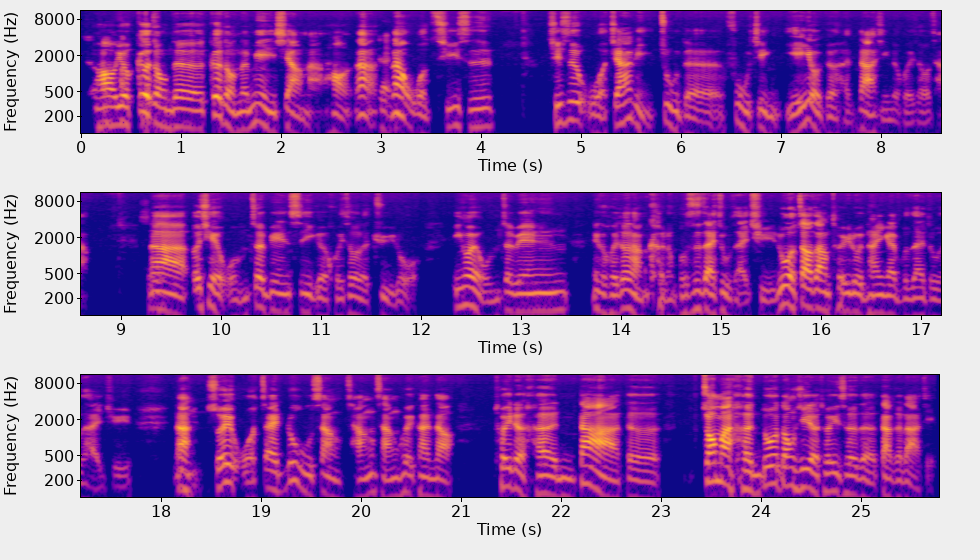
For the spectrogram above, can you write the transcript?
好，有各种的各种的面相啦，哈。那那我其实。其实我家里住的附近也有个很大型的回收厂，那而且我们这边是一个回收的聚落，因为我们这边那个回收厂可能不是在住宅区，如果照这样推论，它应该不是在住宅区。那所以我在路上常常会看到推了很大的、装满很多东西的推车的大哥大姐。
